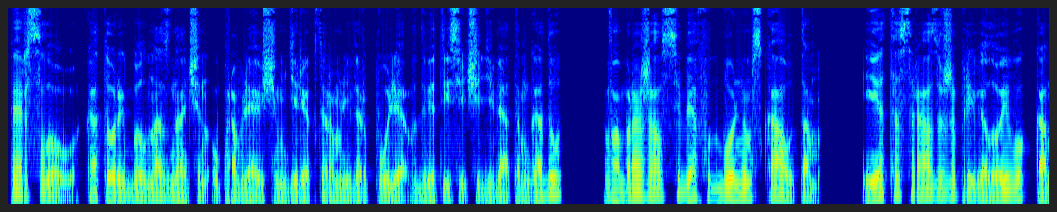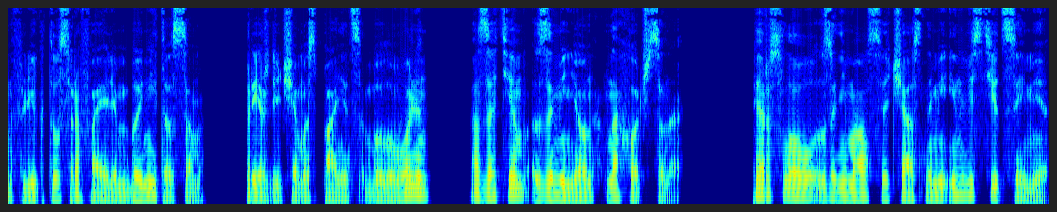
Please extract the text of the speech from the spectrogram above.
Перслоу, который был назначен управляющим директором Ливерпуля в 2009 году, воображал себя футбольным скаутом, и это сразу же привело его к конфликту с Рафаэлем Бенитосом, прежде чем испанец был уволен, а затем заменен на Ходжсона. Перслоу занимался частными инвестициями,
